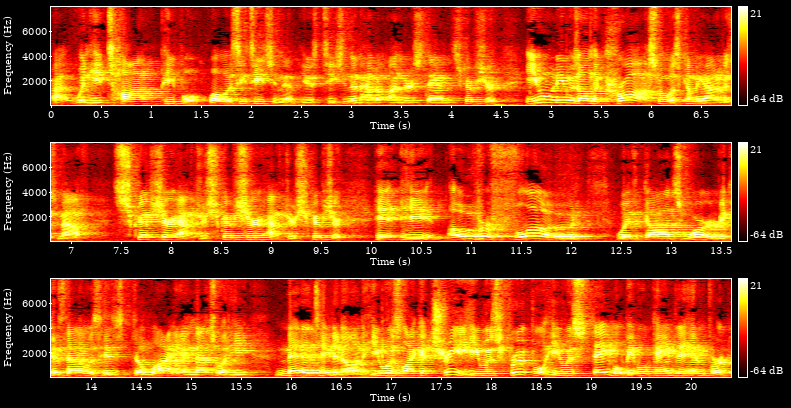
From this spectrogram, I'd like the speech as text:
Right? When he taught people, what was he teaching them? He was teaching them how to understand the Scripture. Even when he was on the cross, what was coming out of his mouth? Scripture after Scripture after Scripture. He, he overflowed with God's Word because that was his delight and that's what he meditated on. He was like a tree, he was fruitful, he was stable. People came to him for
